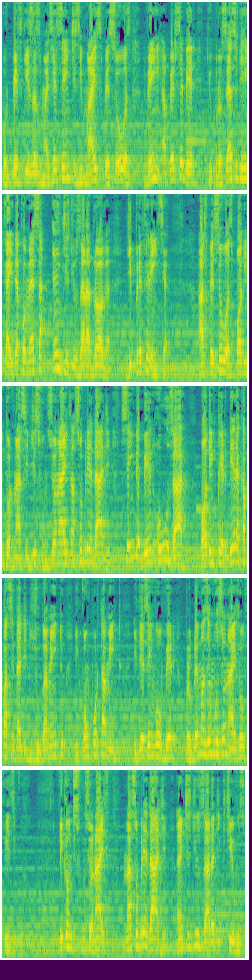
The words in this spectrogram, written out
por pesquisas mais recentes e mais pessoas vêm a perceber que o processo de recaída começa antes de usar a droga, de preferência. As pessoas podem tornar-se disfuncionais na sobriedade, sem beber ou usar, podem perder a capacidade de julgamento e comportamento e desenvolver problemas emocionais ou físicos. Ficam disfuncionais na sobriedade antes de usar adictivos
